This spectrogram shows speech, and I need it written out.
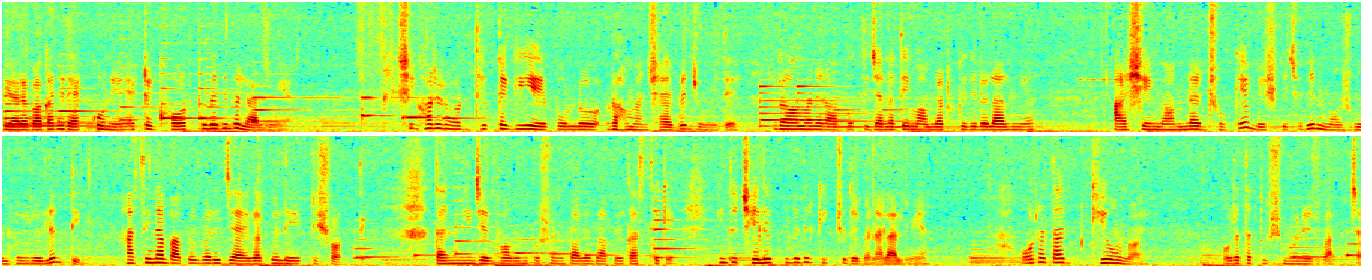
পেয়ারা বাগানের এক কোণে একটা ঘর তুলে দিল লাল মিয়া সে ঘরের অর্ধেকটা গিয়ে পড়ল রহমান সাহেবের জমিতে। রহমানের আপত্তি জানাতেই মামলা ঠুকে দিল লাল মিয়া আর সেই মামলার ঝোঁকে বেশ কিছুদিন মশগুল হয়ে রইলেন তিনি। হাসিনা বাপের বাড়ির জায়গা পেলে একটি শর্তে। তার নিজের ভরণ পোষণ পাবে বাপের কাছ থেকে, কিন্তু ছেলে পুলেদের কিচ্ছু দেবে না লাল মিয়া। ওরা তার কেউ নয়, ওরা তার দুশ্মনের বাচ্চা।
